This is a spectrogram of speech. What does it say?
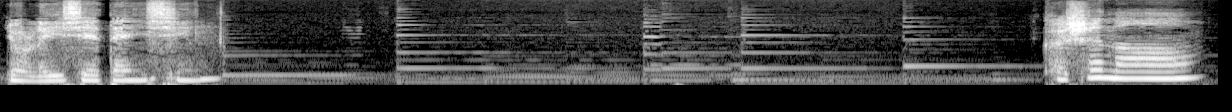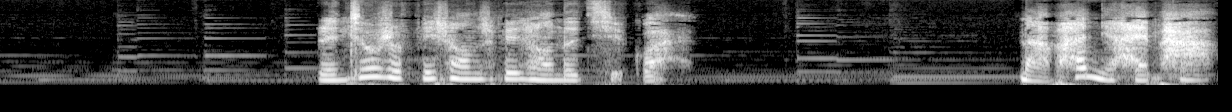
有了一些担心。可是呢？人就是非常非常的奇怪，哪怕你害怕，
